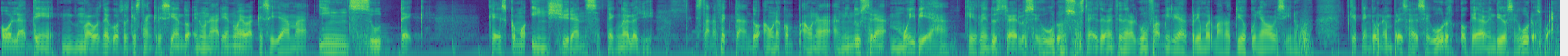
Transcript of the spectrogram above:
ola de nuevos negocios que están creciendo en un área nueva que se llama Insutech, que es como Insurance Technology están afectando a una, a una, industria muy vieja, que es la industria de los seguros. Ustedes deben tener algún familiar, primo, hermano, tío, cuñado, vecino, que tenga una empresa de seguros o que haya vendido seguros. Bueno,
